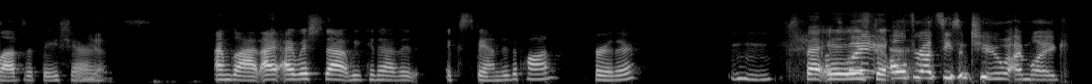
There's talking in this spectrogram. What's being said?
love that they shared. Yes. I'm glad. I, I wish that we could have it expanded upon further, hmm but That's it why is all throughout season 2 I'm like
